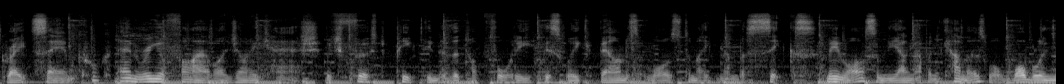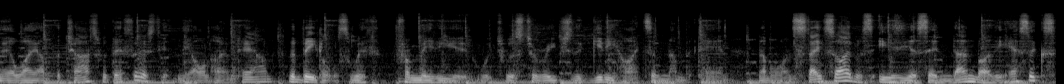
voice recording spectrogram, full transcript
great Sam Cooke, and Ring of Fire by Johnny Cash, which first peaked into the top 40 this week, bound as it was to make number 6. Meanwhile, some young up-and-comers were wobbling their way up the charts with their first hit in the old hometown, the Beatles with From Me to You, which was to reach the giddy heights of number 10. Number one stateside was easier said than done by the Essex,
